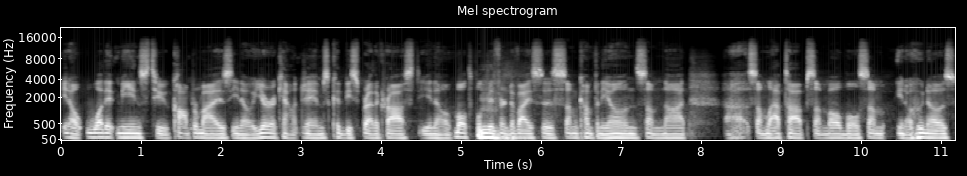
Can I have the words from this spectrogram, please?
you know what it means to compromise, you know, your account, James, could be spread across you know multiple mm. different devices, some company owned, some not, uh, some laptops, some mobile, some you know who knows.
